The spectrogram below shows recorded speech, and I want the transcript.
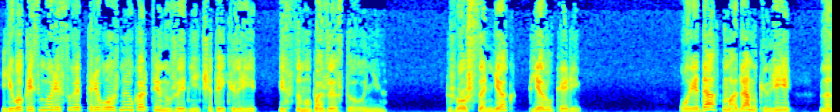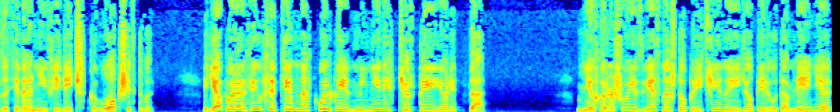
Его письмо рисует тревожную картину жизни Читы Кюри, их самопожертвования. Жорж Саньяк, Пьеру Кюри. Увидав мадам Кюри на заседании физического общества, я поразился тем, насколько изменились черты ее лица. Мне хорошо известно, что причиной ее переутомления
